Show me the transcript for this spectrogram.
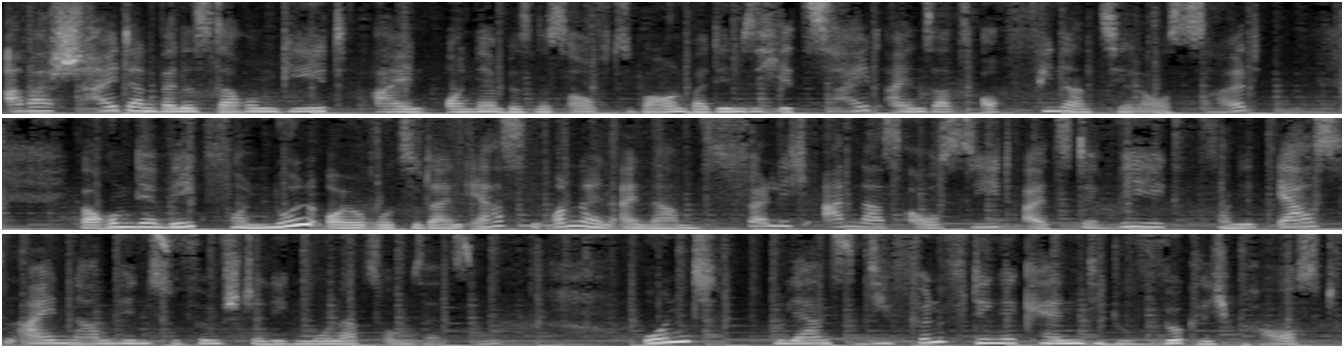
aber scheitern, wenn es darum geht, ein Online-Business aufzubauen, bei dem sich ihr Zeiteinsatz auch finanziell auszahlt warum der Weg von 0 Euro zu deinen ersten Online-Einnahmen völlig anders aussieht als der Weg von den ersten Einnahmen hin zu fünfstelligen Monatsumsätzen. Und du lernst die fünf Dinge kennen, die du wirklich brauchst,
